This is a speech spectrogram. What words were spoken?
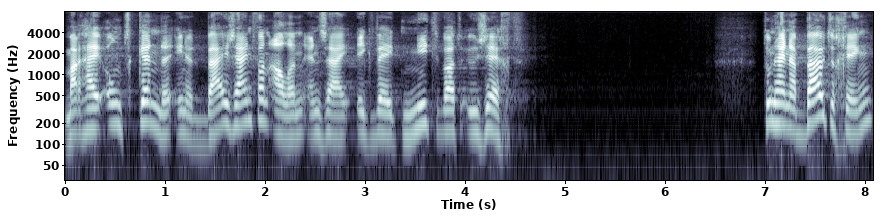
Maar hij ontkende in het bijzijn van allen en zei: Ik weet niet wat u zegt. Toen hij naar buiten ging,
